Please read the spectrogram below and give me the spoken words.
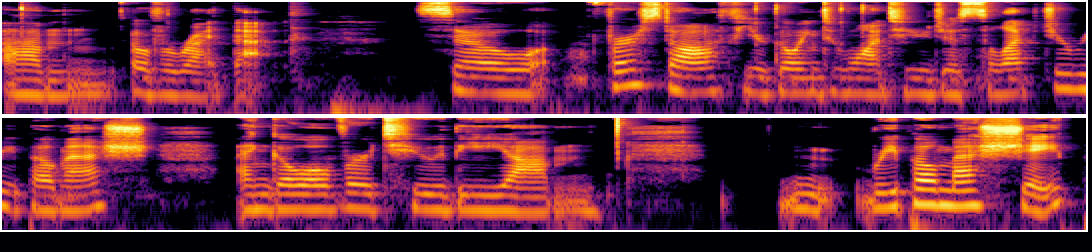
um, override that. So first off, you're going to want to just select your repro mesh and go over to the um, repro mesh shape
